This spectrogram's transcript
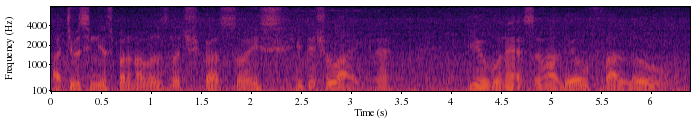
Ative o sininho para novas notificações E deixa o like, né? E eu vou nessa, valeu, falou!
